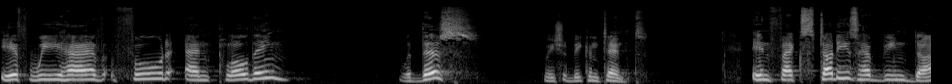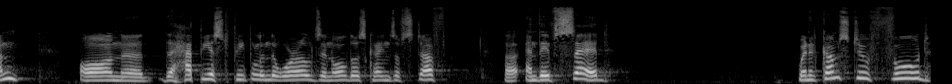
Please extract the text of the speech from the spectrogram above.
If we have food and clothing, with this, we should be content. In fact, studies have been done on uh, the happiest people in the world and all those kinds of stuff. Uh, and they've said when it comes to food,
